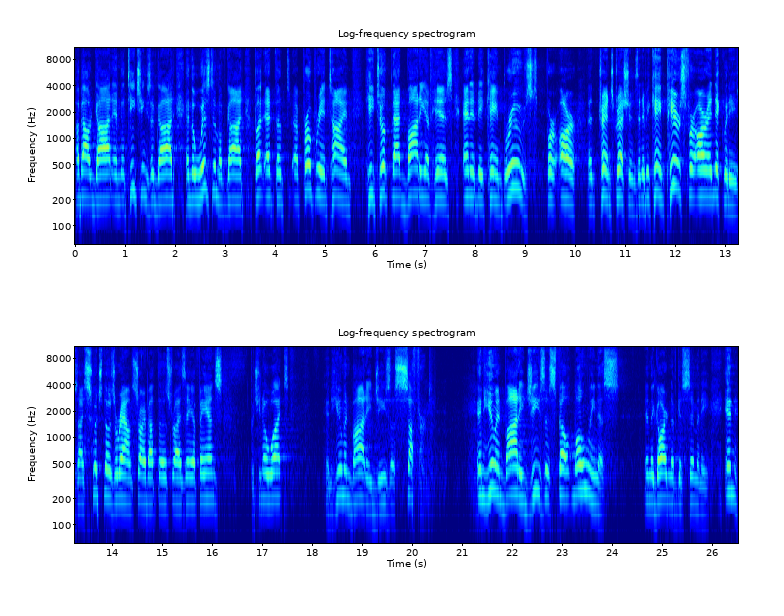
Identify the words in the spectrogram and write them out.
about God and the teachings of God and the wisdom of God, but at the appropriate time he took that body of his and it became bruised for our uh, transgressions, and it became pierced for our iniquities. I switched those around. Sorry about those for Isaiah fans. But you know what? In human body, Jesus suffered. In human body, Jesus felt loneliness in the Garden of Gethsemane. In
